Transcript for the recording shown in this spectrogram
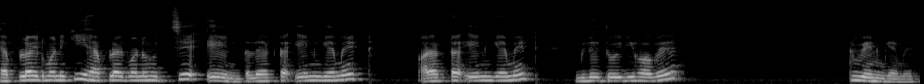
হ্যাপ্লয়েড মানে কি? হ্যাপ্লয়েড মানে হচ্ছে এন তাহলে একটা এন গ্যামেট আর একটা এন গ্যামেট মিলে তৈরি হবে টু এন গ্যামেট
